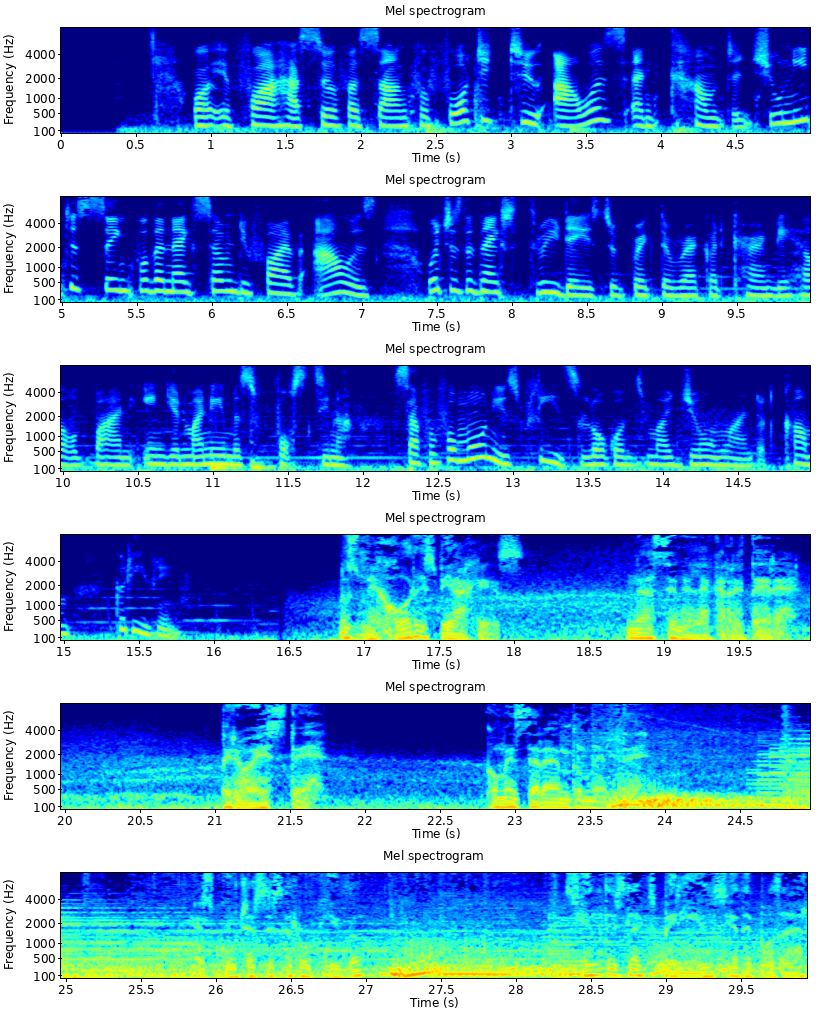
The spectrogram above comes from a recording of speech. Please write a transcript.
Well, Afua has so far sung for 42 hours and counted. She'll need to sing for the next 75 hours, which is the next three days to break the record currently held by an Indian. My name is Faustina. Safa, for more news, please log on to myjoyonline.com. Good evening. Los mejores viajes nacen en la carretera, pero este comenzará en tu mente. ¿Escuchas ese rugido? ¿Sientes la experiencia de poder?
